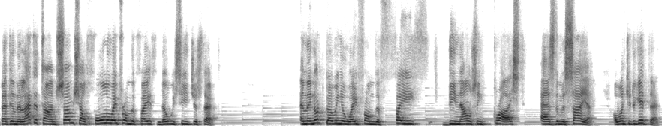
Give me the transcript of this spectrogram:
that in the latter time some shall fall away from the faith. No, we see just that and they're not going away from the faith denouncing Christ as the Messiah. I want you to get that.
